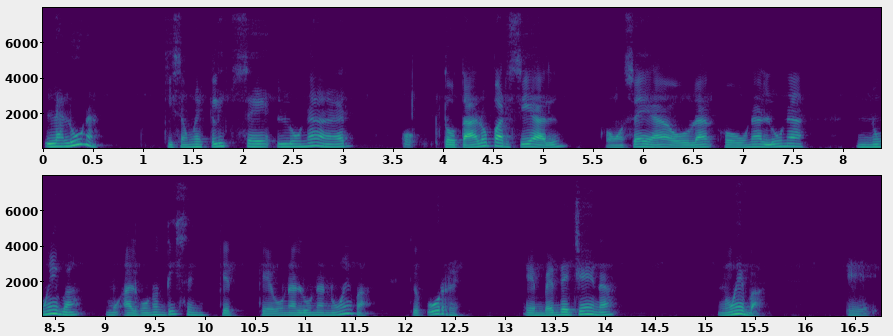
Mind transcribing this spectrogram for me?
la luna, quizá un eclipse lunar, total o parcial, como sea, o una, luna nueva, algunos dicen que, que una luna nueva, ¿Qué ocurre? En vez de llena, nueva. Eh,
